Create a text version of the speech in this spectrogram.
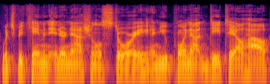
which became an international story. And you point out in detail how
